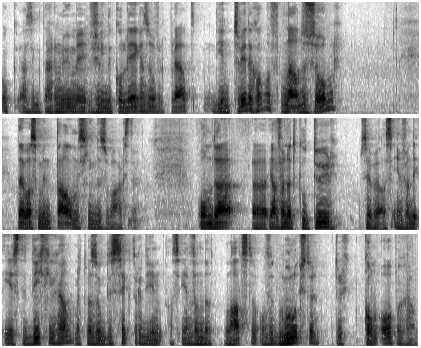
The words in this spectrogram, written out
ook als ik daar nu met vrienden, collega's over praat, die een tweede golf, na de zomer, dat was mentaal misschien de zwaarste. Omdat eh, ja, vanuit cultuur zijn we als een van de eerste dicht gegaan, maar het was ook de sector die als een van de laatste of het moeilijkste terug kon opengaan.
